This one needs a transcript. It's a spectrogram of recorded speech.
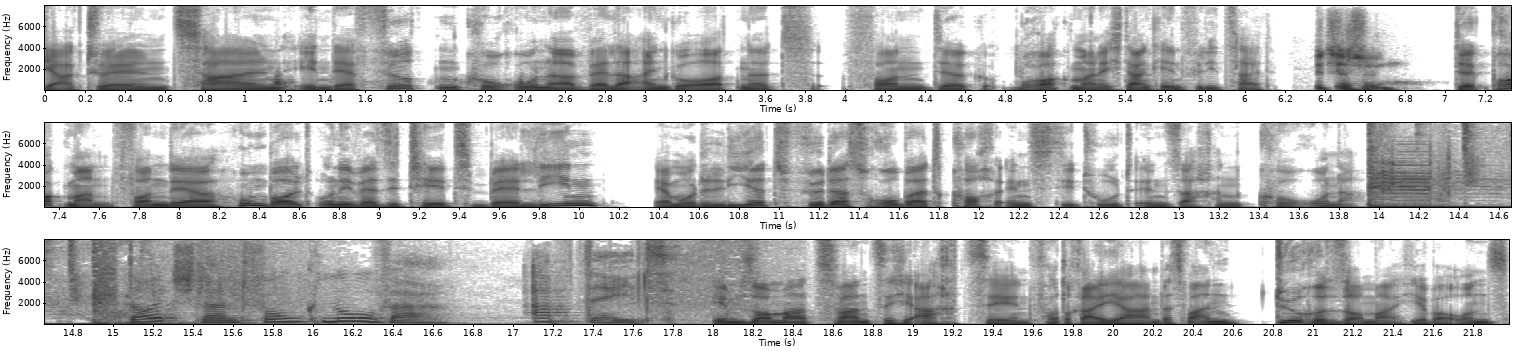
Die aktuellen Zahlen in der vierten Corona-Welle eingeordnet von Dirk Brockmann. Ich danke Ihnen für die Zeit. Bitte schön. Dirk Brockmann von der Humboldt-Universität Berlin. Er modelliert für das Robert-Koch-Institut in Sachen Corona. Deutschlandfunk Nova. Update. Im Sommer 2018, vor drei Jahren, das war ein Dürresommer hier bei uns,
